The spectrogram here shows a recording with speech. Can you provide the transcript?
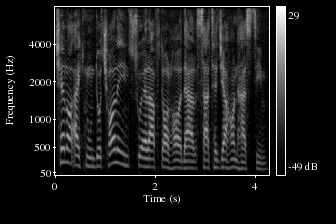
چرا اکنون دچار این سوء رفتارها در سطح جهان هستیم؟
